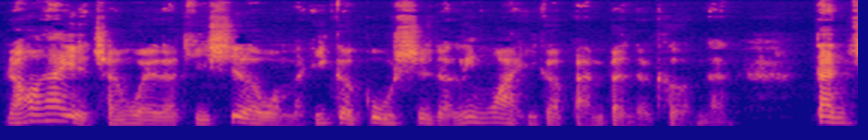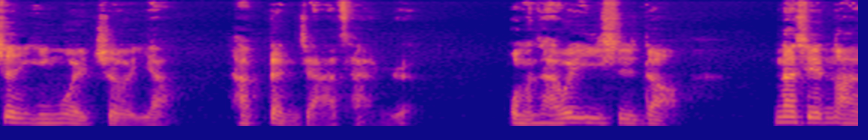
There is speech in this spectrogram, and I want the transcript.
然后它也成为了提示了我们一个故事的另外一个版本的可能。但正因为这样，它更加残忍，我们才会意识到那些那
